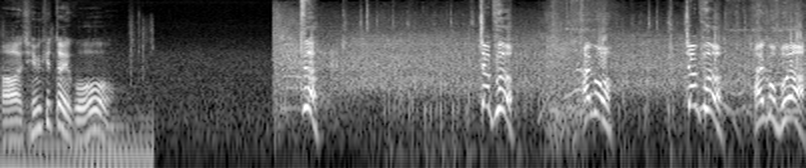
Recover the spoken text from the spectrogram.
아 재밌겠다 이거. 뜨! 점프! 아이고 점프! 아이고 뭐야?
